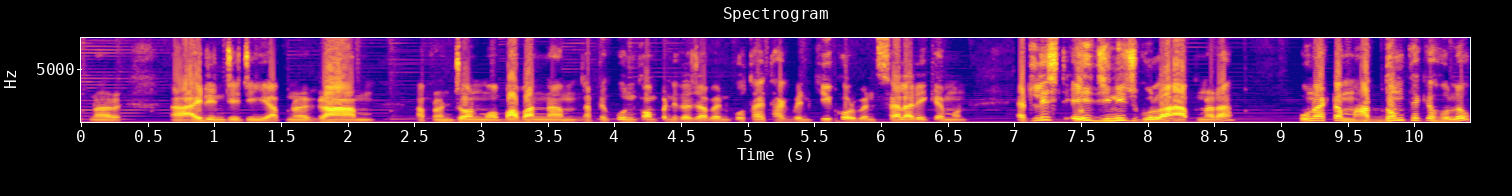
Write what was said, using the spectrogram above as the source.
আপনার আইডেন্টিটি আপনার গ্রাম, আপনার জন্ম, বাবার নাম, আপনি কোন কোম্পানিতে যাবেন, কোথায় থাকবেন, কি করবেন স্যালারি কেমন অ্যাটলিস্ট এই জিনিসগুলা আপনারা কোনো একটা মাধ্যম থেকে হলেও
